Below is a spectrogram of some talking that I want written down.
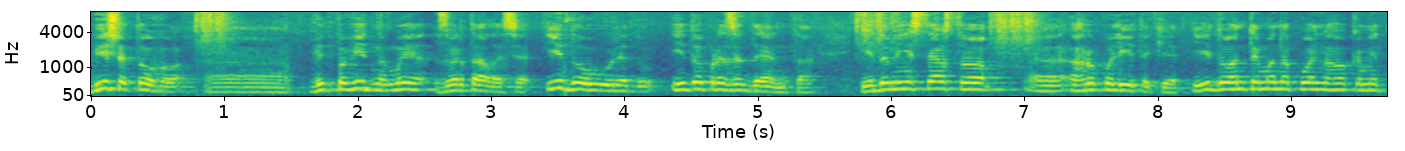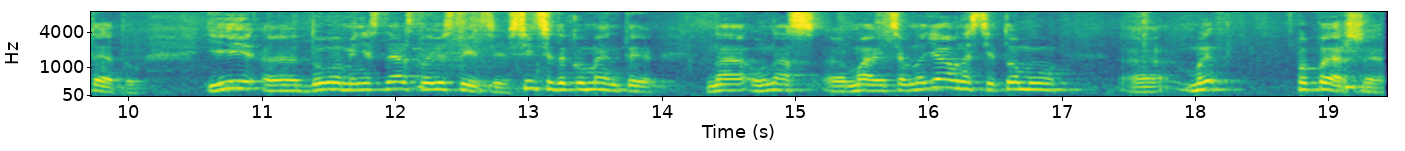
Більше того, відповідно, ми зверталися і до уряду, і до президента, і до Міністерства е, агрополітики, і до антимонопольного комітету, і е, до Міністерства юстиції. Всі ці документи у нас е, маються в наявності, тому ми, по-перше,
